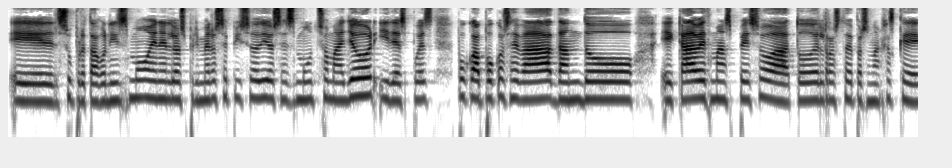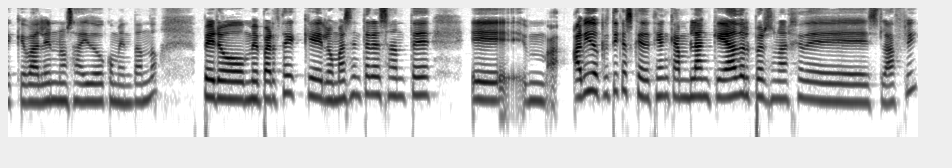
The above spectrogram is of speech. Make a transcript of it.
eh, su protagonismo en, los primeros episodios es mucho mayor y después poco a poco se va dando eh, cada vez más peso a todo el resto de personajes que, Valen nos ha ido comentando. Pero me parece que lo más interesante, ha, habido críticas que decían que han blanqueado el personaje de Slaffly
